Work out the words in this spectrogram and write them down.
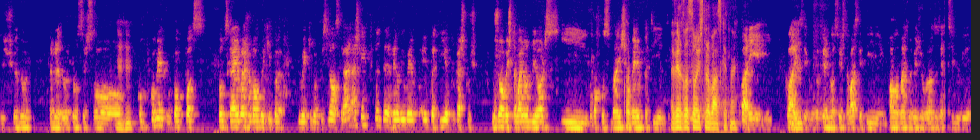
de jogador-treinador, não ser só. Uhum. Como, como, é que como pode-se, como se calhar é mais normal uma equipa uma equipa profissional, se calhar, acho que é importante haver ali uma empatia, porque acho que os, os jovens trabalham melhor e focam-se mais se houver empatia. Entre haver relação extra-basket, não é? Claro, e, e claro, uhum. haver relação extra-basquete e fala mais uma vez o Grosas é sem dúvida,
